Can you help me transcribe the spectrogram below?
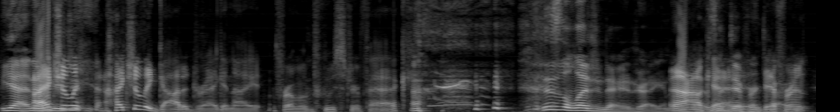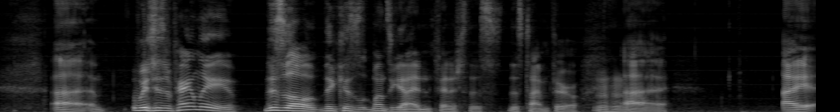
Yeah, no, I actually ju- I actually got a Dragonite from a booster pack. this is the legendary Dragonite. ah, It's okay. a different card. different. uh, which is apparently this is all because once again I didn't finish this this time through. Mhm. Uh, I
